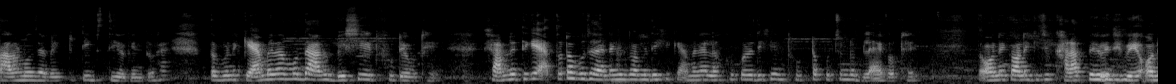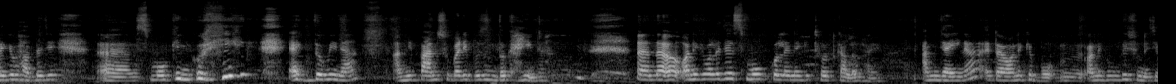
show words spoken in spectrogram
পালানো যাবে, একটু টিপস দিও কিন্তু হ্যাঁ? তো মানে ক্যামেরার মধ্যে আরও বেশি ফুটে ওঠে। সামনে থেকে এতটা বোঝা যায় না, কিন্তু আমি দেখি ক্যামেরা লক্ষ্য করে দেখি ঠোঁটটা প্রচণ্ড ব্ল্যাক ওঠে। তো অনেকে অনেক কিছু খারাপ ভেবে নেবে, অনেকে ভাবে যে স্মোকিং করি, একদমই না। আমি পান সুপারি পর্যন্ত খাই না। না, অনেকে বলে যে স্মোক করলে নাকি ঠোঁট কালো হয়। আমি জানি না, এটা অনেকে অনেক মুখে শুনেছি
